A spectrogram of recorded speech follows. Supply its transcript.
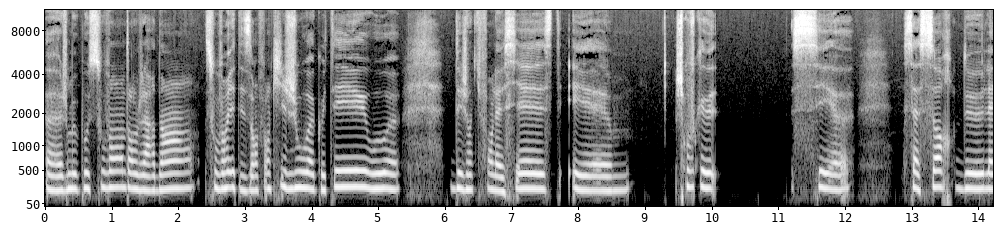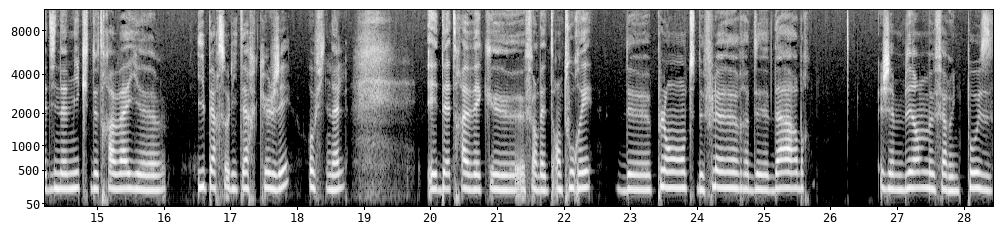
Euh, je me pose souvent dans le jardin. Souvent, il y a des enfants qui jouent à côté ou des gens qui font la sieste. Et je trouve que c'est ça sort de la dynamique de travail euh, hyper solitaire que j'ai au final et d'être avec euh, enfin d'être entourée de plantes, de fleurs, de d'arbres. J'aime bien me faire une pause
